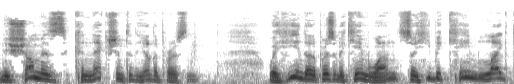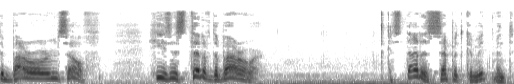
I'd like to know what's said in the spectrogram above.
neshama's connection to the other person, where he and the other person became one, so he became like the borrower himself. He's instead of the borrower. It's not a separate commitment.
